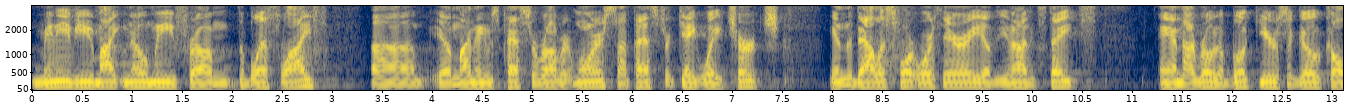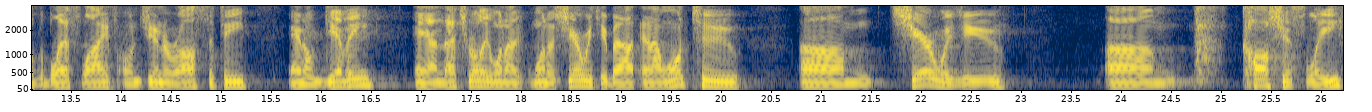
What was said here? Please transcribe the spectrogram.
many of you might know me from the Blessed Life. Yeah, my name is Pastor Robert Morris. I pastor Gateway Church in the Dallas Fort Worth area of the United States. And I wrote a book years ago called The Blessed Life on generosity and on giving. And that's really what I want to share with you about. And I want to um, share with you um, cautiously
